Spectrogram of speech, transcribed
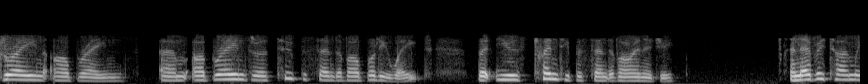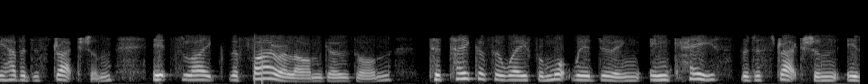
drain our brains. Um, our brains are two percent of our body weight, but use twenty percent of our energy. And every time we have a distraction, it's like the fire alarm goes on to take us away from what we're doing in case the distraction is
